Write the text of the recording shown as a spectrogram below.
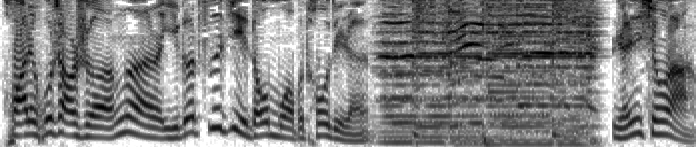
花里胡哨说，我一个自己都摸不透的人，人性啊，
